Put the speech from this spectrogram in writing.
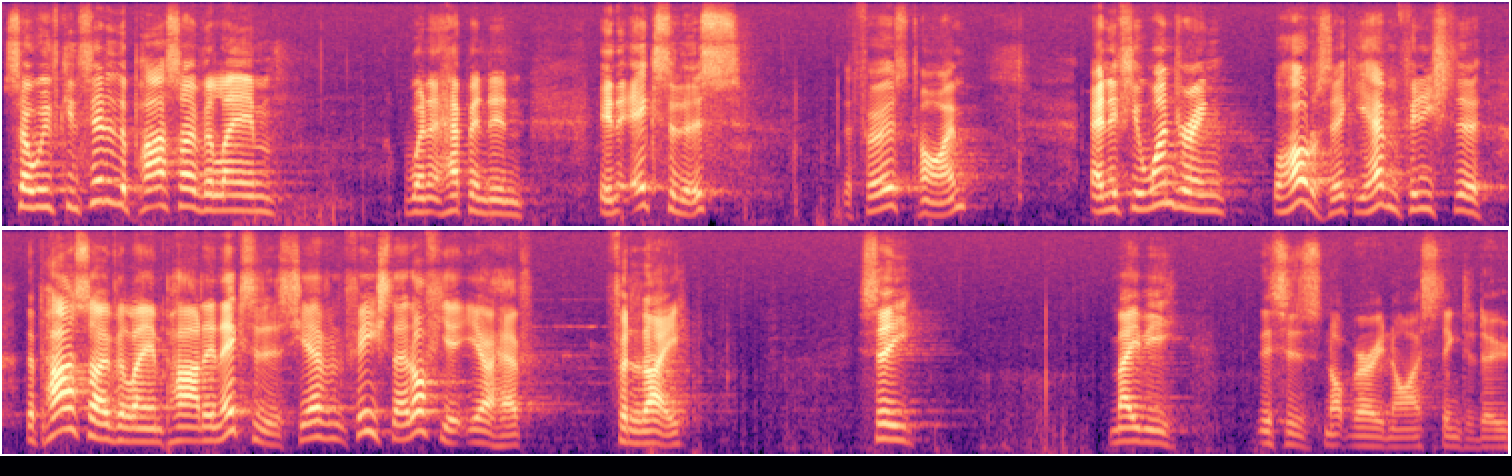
So we've considered the Passover lamb when it happened in, in Exodus the first time. And if you're wondering, well, hold a sec, you haven't finished the, the Passover lamb part in Exodus. You haven't finished that off yet. Yeah, I have for today. See, maybe this is not very nice thing to do,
